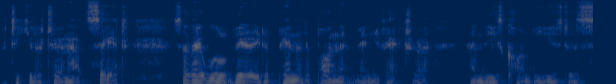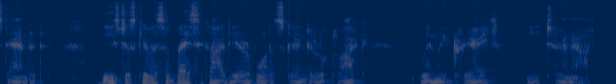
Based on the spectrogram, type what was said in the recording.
particular turnout set, so they will vary dependent upon that manufacturer, and these can't be used as standard. These just give us a basic idea of what it's going to look like when we create the turnout.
